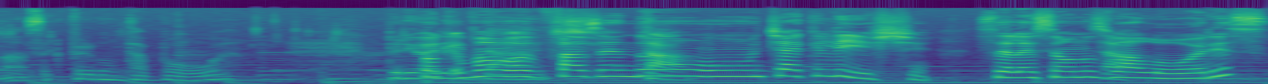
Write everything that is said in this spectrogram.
Nossa, que pergunta boa. Prioridade. vamos fazendo tá. um checklist. Seleciono os tá. valores.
